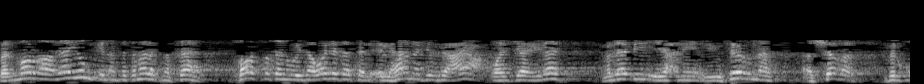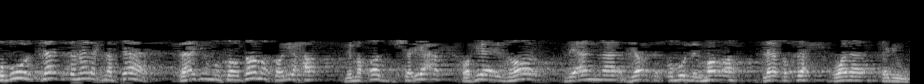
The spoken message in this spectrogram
فالمرأة لا يمكن أن تتمالك نفسها خاصة وإذا وجدت الهمج الرعاع والجاهلات التي يعني يثرن الشغف بالقبور لا تتمالك نفسها فهذه مصادمة صريحة لمقاصد الشريعة وفيها إظهار بأن زيارة القبور للمرأة لا تصح ولا تجوز.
